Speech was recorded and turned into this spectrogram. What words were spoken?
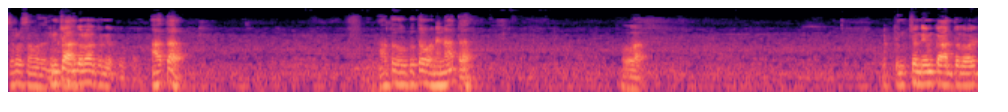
सर्व तुमच्या आंदोलनाचं नेतृत्व. आता. आता होतं तेव्हा नाही ना आता? वा. तुमचं नेमकं आंदोलन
